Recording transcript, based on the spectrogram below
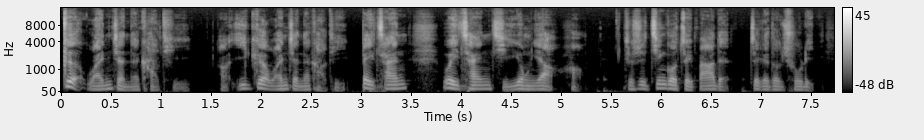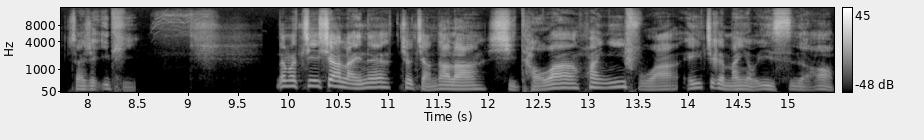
个完整的考题啊，一个完整的考题，备餐、喂餐及用药，哈，就是经过嘴巴的这个都处理，算是一题。那么接下来呢，就讲到了洗头啊、换衣服啊，诶，这个蛮有意思的哦。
